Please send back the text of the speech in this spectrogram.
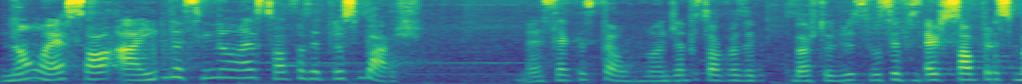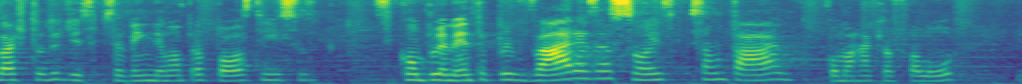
não é só, ainda assim não é só fazer preço baixo. Essa é a questão. Não adianta só fazer preço baixo todo dia. Se você fizer só preço baixo todo dia, você precisa vender uma proposta e isso se complementa por várias ações que são tá, como a Raquel falou, em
